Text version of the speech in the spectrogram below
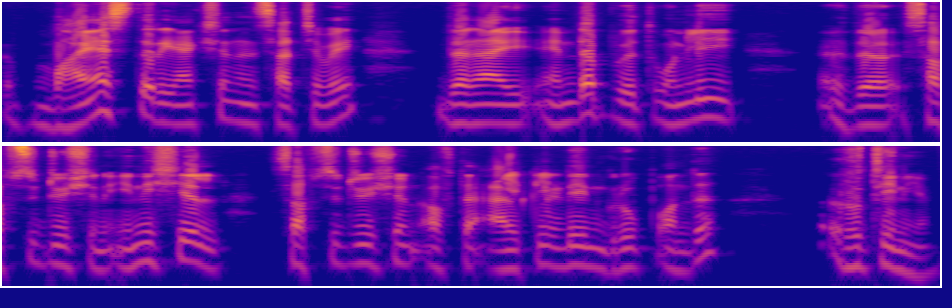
biased the reaction in such a way that I end up with only uh, the substitution initial substitution of the alkylidene group on the ruthenium.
